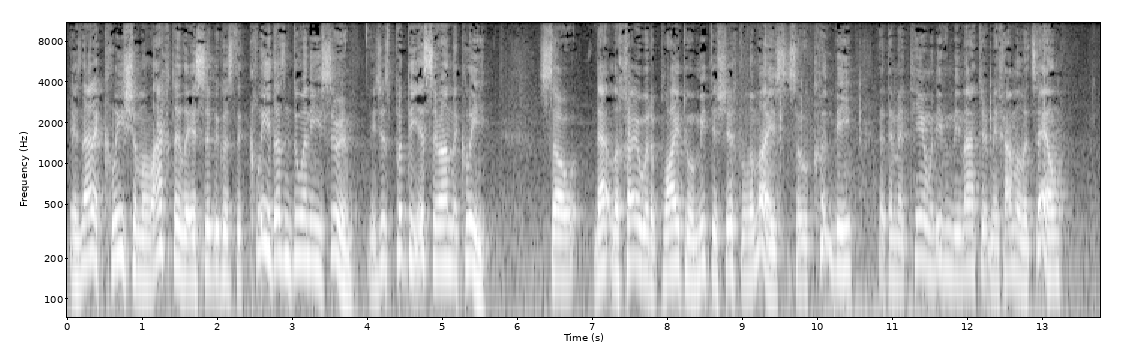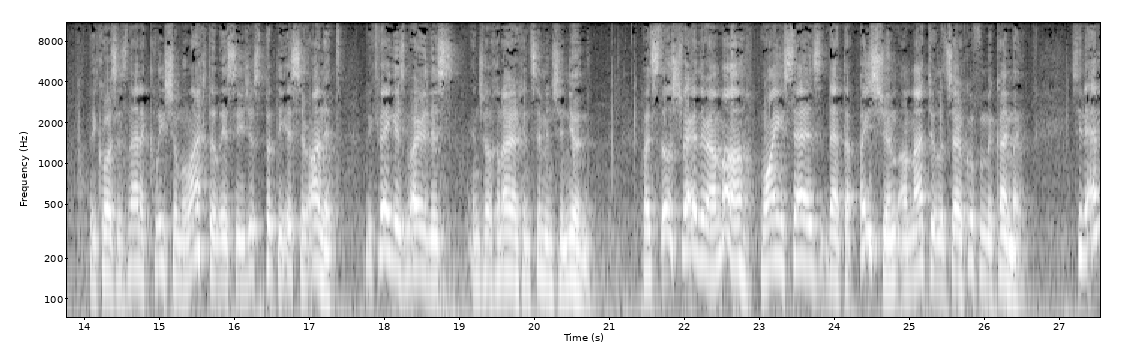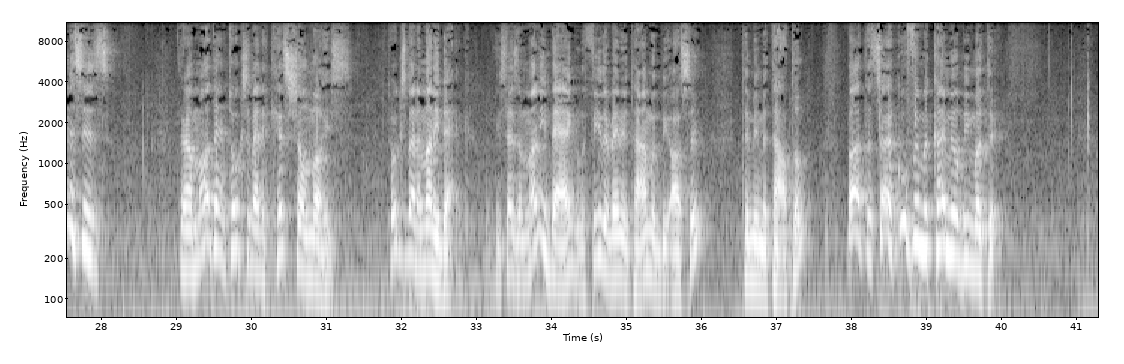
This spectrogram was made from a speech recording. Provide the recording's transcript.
is not a klisha malachtel iser because the kli doesn't do any isurim. You just put the iser on the kli. So that lechayr would apply to a mita shichtel So it could be that the matir would even be matir mechamal etzel, because it's not a klisha malachta issa, you just put the isser on it. Mikveg is married this in Shulchan Aruch and Simon Shin But still shver the Ramah, why he says that the Oisrim are matir letzer kufu mekaymai. See, the emphasis, the Ramah then talks about a kiss shal mois. talks about a money bag. He says a money bag, lefither ben tam, would be aser to be metaltal, but the tzar mekayim will be mutter.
